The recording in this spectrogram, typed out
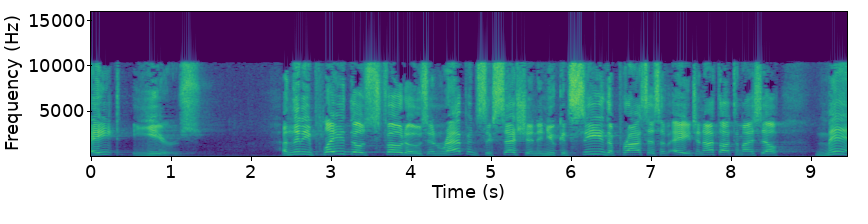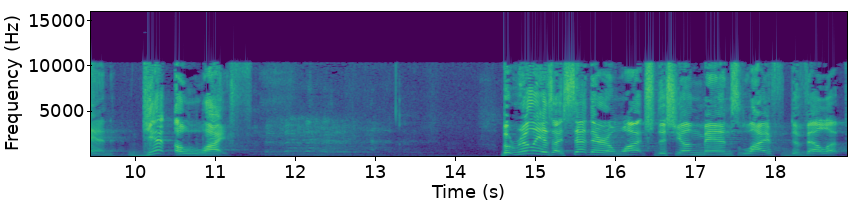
eight years. And then he played those photos in rapid succession, and you could see the process of age. And I thought to myself, man, get a life. but really, as I sat there and watched this young man's life develop,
